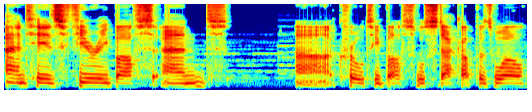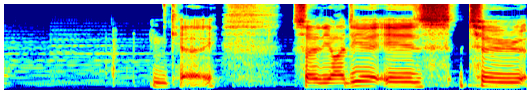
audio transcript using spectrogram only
and his fury buffs and uh, cruelty buffs will stack up as well. Okay. So the idea is to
